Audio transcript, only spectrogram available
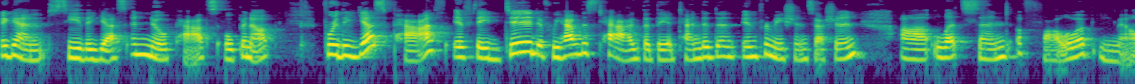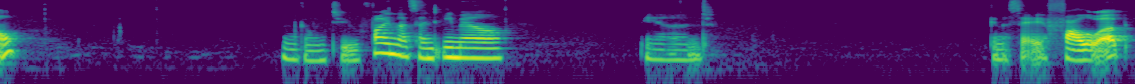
again, see the yes and no paths open up for the yes path, if they did, if we have this tag that they attended the information session, uh, let's send a follow-up email. I'm going to find that send email and I'm going to say follow up.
